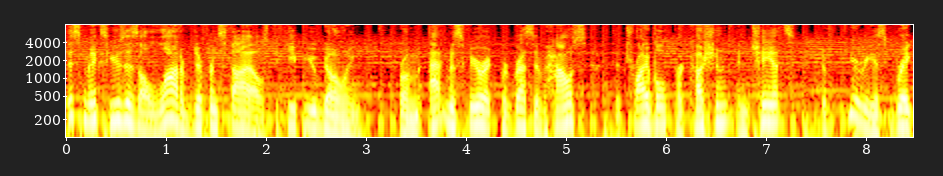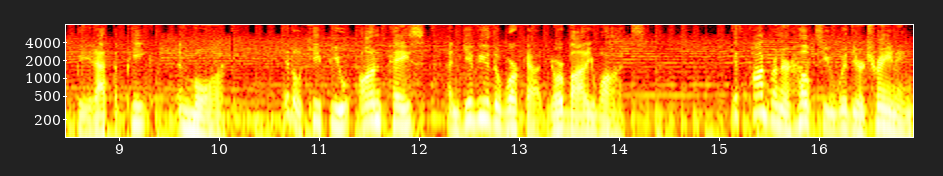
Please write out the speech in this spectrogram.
This mix uses a lot of different styles to keep you going, from atmospheric progressive house to tribal percussion and chants to furious breakbeat at the peak and more. It'll keep you on pace and give you the workout your body wants. If Podrunner helps you with your training,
